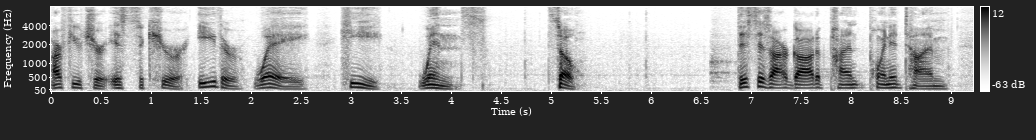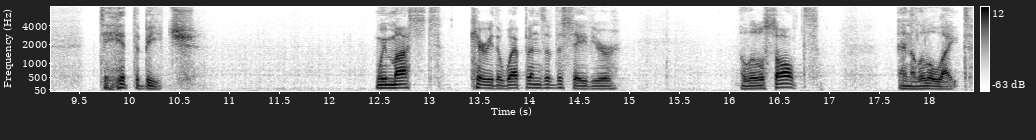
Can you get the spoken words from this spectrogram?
our future is secure. Either way, He wins. So, this is our God appointed time to hit the beach. We must carry the weapons of the Savior, a little salt and a little light,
